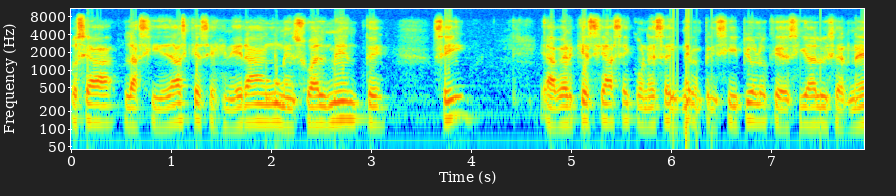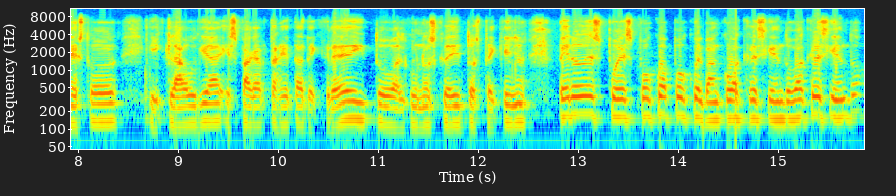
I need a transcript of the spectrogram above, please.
o sea, las ideas que se generan mensualmente, ¿sí? a ver qué se hace con ese dinero. En principio lo que decía Luis Ernesto y Claudia es pagar tarjetas de crédito, algunos créditos pequeños, pero después poco a poco el banco va creciendo, va creciendo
